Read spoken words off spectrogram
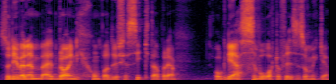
Så det är väl en, en bra indikation på att du ska sikta på det. Och det är svårt att få i sig så mycket.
